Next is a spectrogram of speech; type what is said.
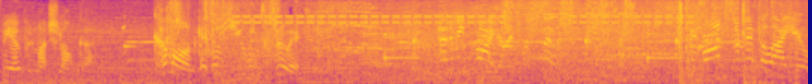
won't be open much longer. Come on, get those U-wings through it. Enemy fighter in pursuit. We launched a missile at you.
